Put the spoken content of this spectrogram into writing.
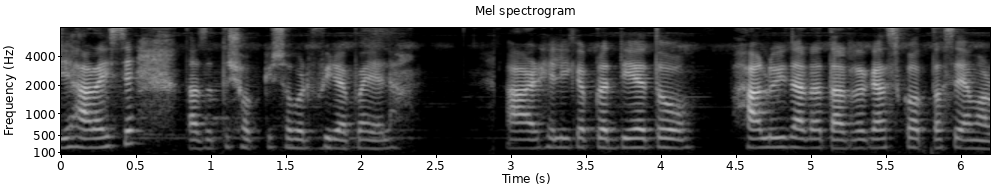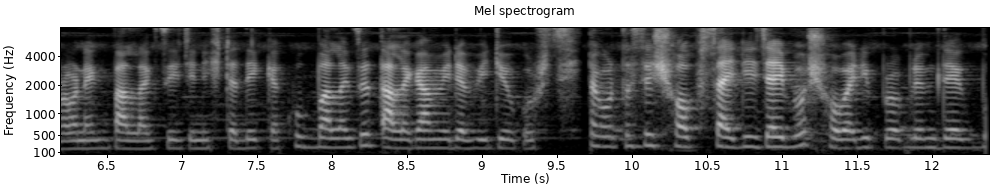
যে হারাইছে, তা যাতে সব কিছু আবার ফিরে পাই এলা আর হেলিকপ্টার দিয়ে তো ভালোই তারা তারার কাজ করতেছে, আমার অনেক ভালো লাগছে এই জিনিসটা দেখে, খুব ভালো লাগছে, তার লাগে আমি এটা ভিডিও করছি। চেষ্টা করতেছি সব সাইডে যাইবো, সবারই প্রবলেম দেখব।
